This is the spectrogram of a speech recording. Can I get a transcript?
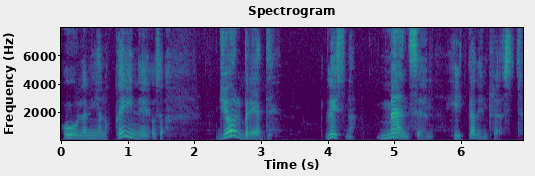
och La Niña Los Peine. Och så. Gör bredd, lyssna, men sen hitta din röst.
